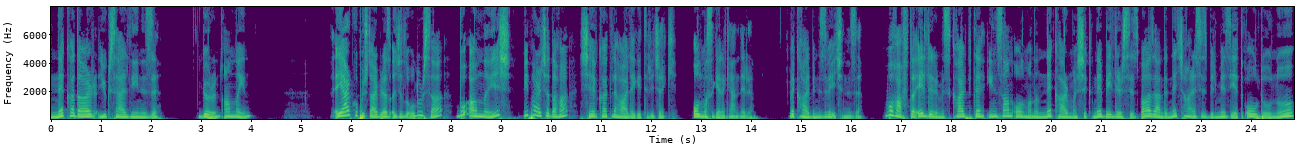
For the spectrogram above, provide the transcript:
ne kadar yükseldiğinizi görün, anlayın. Eğer kopuşlar biraz acılı olursa bu anlayış bir parça daha şefkatli hale getirecek olması gerekenleri ve kalbinizi ve içinizi. Bu hafta ellerimiz kalpte insan olmanın ne karmaşık ne belirsiz bazen de ne çaresiz bir meziyet olduğunu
